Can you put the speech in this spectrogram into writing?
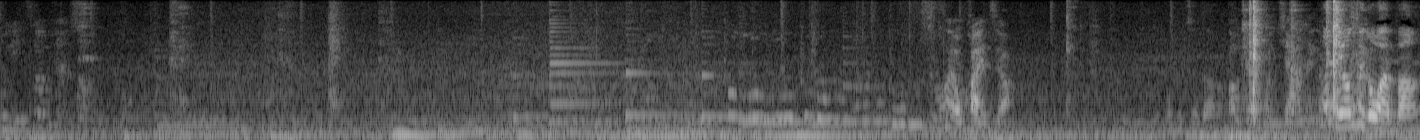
我一直都不想受控。怎么会有筷子啊？我不知道。哦，对，我夹那个。那你用这个碗吧。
